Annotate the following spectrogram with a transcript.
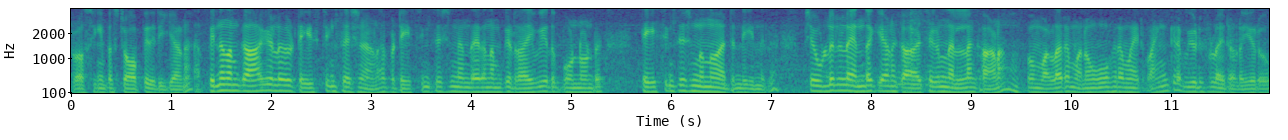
പ്രോസസ്സിങ് ഇപ്പോൾ സ്റ്റോപ്പ് ചെയ്തിരിക്കുകയാണ്. പിന്നെ നമുക്ക് ആകെയുള്ള ഒരു ടേസ്റ്റിംഗ് സെഷനാണ് അപ്പോൾ ടേസ്റ്റിംഗ് സെഷൻ എന്തായാലും നമുക്ക് ഡ്രൈവ് ചെയ്ത് പോകുന്നതുകൊണ്ട് ടേസ്റ്റിംഗ് സെഷൻ ഒന്നും അറ്റൻഡ് ചെയ്യുന്നില്ല. പക്ഷേ ഉള്ളിലുള്ള എന്തൊക്കെയാണ് കാഴ്ചകൾ എന്നെല്ലാം കാണാം. അപ്പം വളരെ മനോഹരമായിട്ട് ഭയങ്കര ബ്യൂട്ടിഫുൾ ആയിട്ടാണ് ഈ ഒരു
